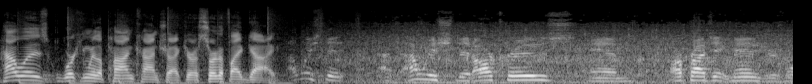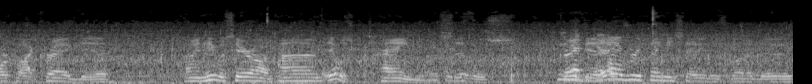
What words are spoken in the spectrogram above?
How is working with a pond contractor, a certified guy? I wish that I, I wish that our crews and our project managers worked like Craig did. I mean, he was here on time. It was painless. It was He Craig did everything he said he was going to do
